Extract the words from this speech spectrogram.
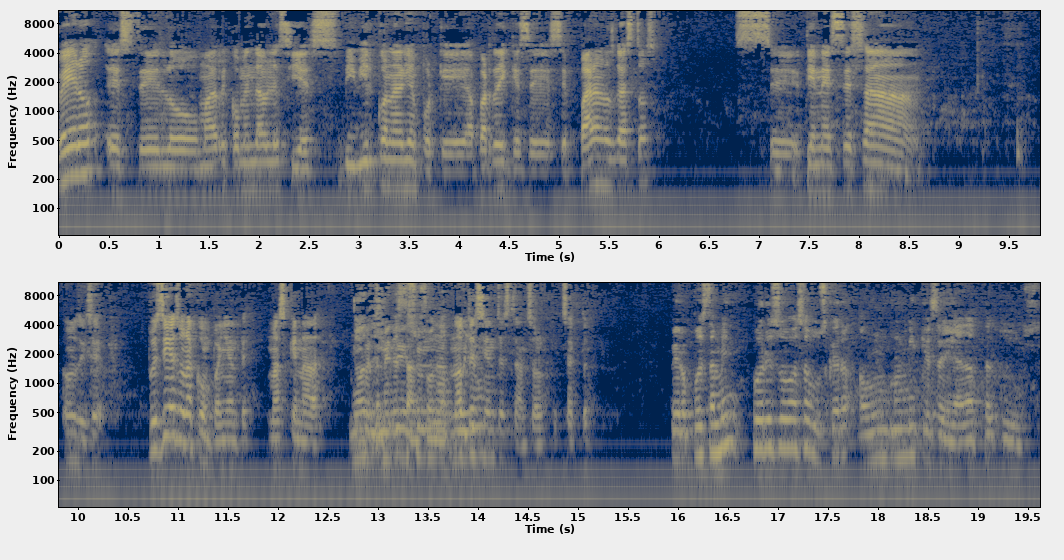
Pero este lo más recomendable sí es vivir con alguien porque aparte de que se separan los gastos, se, tienes esa ¿cómo se dice? Pues sí es un acompañante, más que nada. No te sientes es tan solo. No te sientes tan solo, exacto. Pero pues también por eso vas a buscar a un roomie que se adapte a tus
